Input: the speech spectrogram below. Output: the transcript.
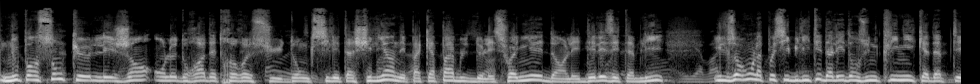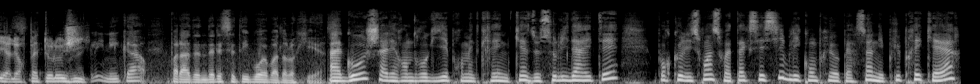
Nous pensons que les gens ont le droit d'être reçus, donc si l'État chilien n'est pas capable de les soigner dans les délais établis, ils auront la possibilité d'aller dans une clinique adaptée à leur pathologie. À gauche, Alejandro Guillet promet de créer une caisse de solidarité pour que les soins soient accessibles, y compris aux personnes les plus précaires,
